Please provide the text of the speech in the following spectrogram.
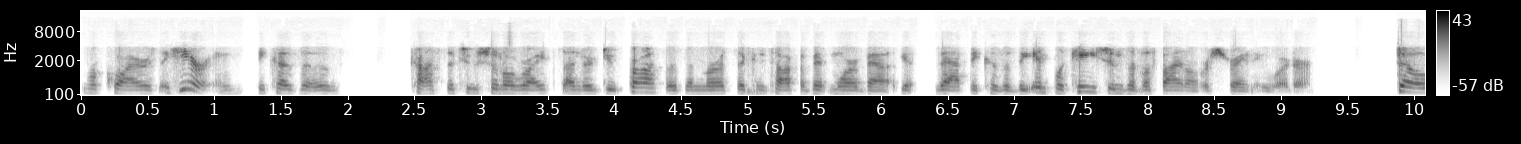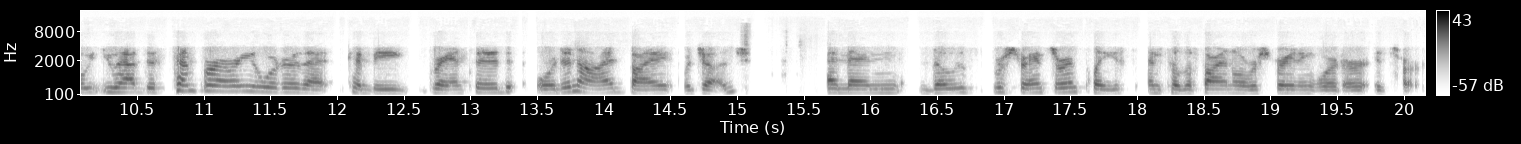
requires a hearing because of constitutional rights under due process. And Marissa can talk a bit more about that because of the implications of a final restraining order. So you have this temporary order that can be granted or denied by a judge. And then those restraints are in place until the final restraining order is heard.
